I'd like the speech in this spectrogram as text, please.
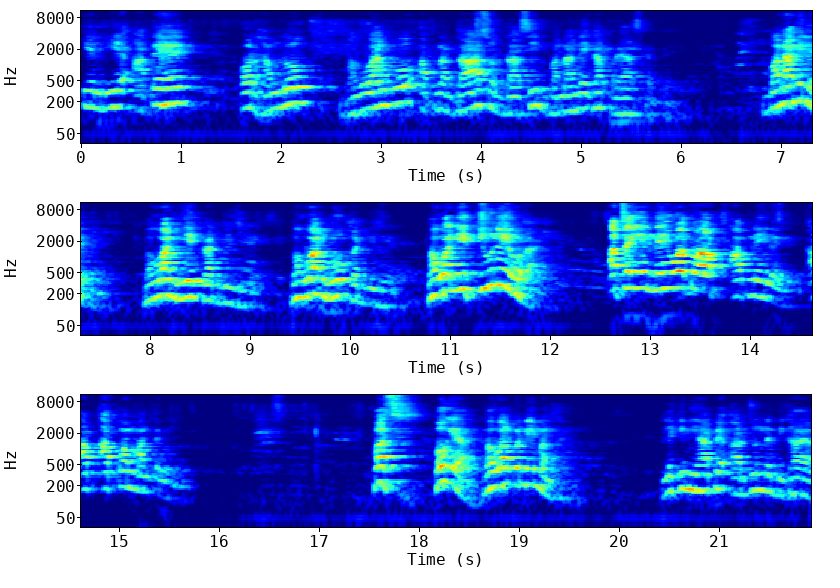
के लिए आते हैं। और हम लोग भगवान को अपना दास और दासी बनाने का प्रयास करते हैं। बना भी लेते हैं। भगवान ये कर दीजिए, भगवान वो कर दीजिए। भगवान ये क्यों नहीं हो रहा है? अच्छा ये नहीं हुआ तो आप आप नहीं रहेंगे। आप, आपको हम मानते नहीं बस, हो गया। भगवान को नहीं मानते। लेकिन यहाँ पे अर्जुन ने दिखाया,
